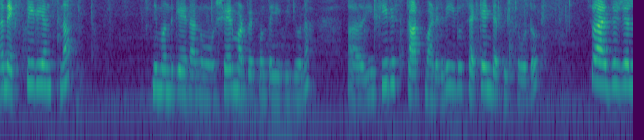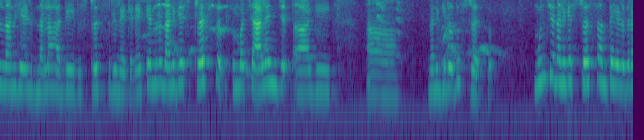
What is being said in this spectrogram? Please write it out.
ನನ್ನ ಎಕ್ಸ್ಪೀರಿಯನ್ಸ್ನ ನಿಮ್ಮೊಂದಿಗೆ ನಾನು ಶೇರ್ ಮಾಡಬೇಕು ಅಂತ ಈ ವಿಡಿಯೋನ. ಈ ಸೀರೀಸ್ ಸ್ಟಾರ್ಟ್ ಮಾಡಿದ್ದೀನಿ. ಇದು second episode so as usual ನಾನು ಹೇಳಿದ್ನಲ್ಲ ಹಾಗೆ ಇದು ಸ್ಟ್ರೆಸ್ ರಿಲೇಟೆಡ್ ಯಾಕೆಂದರೆ ನನಗೆ ಸ್ಟ್ರೆಸ್ ತುಂಬ ಚಾಲೆಂಜ್ ಆಗಿ ನನಗಿರೋದು ಸ್ಟ್ರೆಸ್ಸು ಮುಂಚೆ ನನಗೆ ಸ್ಟ್ರೆಸ್ ಅಂತ ಹೇಳಿದ್ರೆ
